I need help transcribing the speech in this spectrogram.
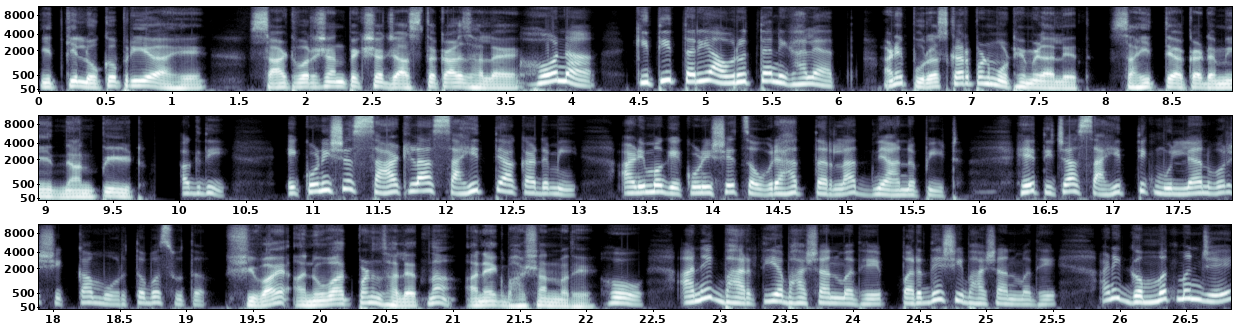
इतकी लोकप्रिय आहे साठ वर्षांपेक्षा जास्त काळ झालाय. हो ना कितीतरी आवृत्त्या निघाल्यात. आणि पुरस्कार पण मोठे मिळालेत साहित्य अकादमी ज्ञानपीठ. अगदी एकोणीसशे साठला साहित्य अकादमी आणि मग एकोणीसशे चौऱ्याहत्तरला ज्ञानपीठ. हे तिच्या साहित्यिक मूल्यांवर शिक्कामोर्तब होतं. शिवाय अनुवाद पण झाल्यात ना अनेक भाषांमध्ये? हो अनेक भारतीय भाषांमध्ये परदेशी भाषांमध्ये आणि गंमत म्हणजे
